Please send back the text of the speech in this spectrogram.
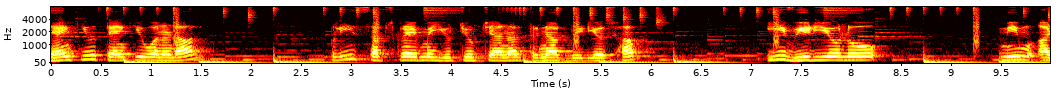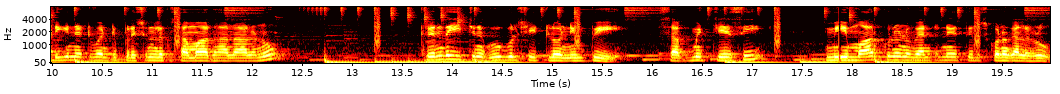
Thank you thank you one and all. Please subscribe my YouTube channel Trinath videos hub. ఈ వీడియోలో మేము అడిగినటువంటి ప్రశ్నలకు సమాధానాలను క్రింద ఇచ్చిన గూగుల్ షీట్లో నింపి సబ్మిట్ చేసి మీ మార్కులను వెంటనే తెలుసుకొనగలరు.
